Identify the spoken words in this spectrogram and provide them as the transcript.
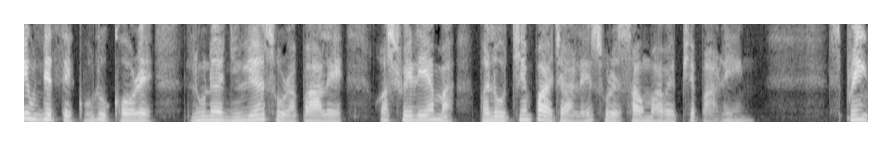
ရုတ်နှစ်သစ်ကူလို့ခေါ်တဲ့ Lunar New Year ဆိုတာဘာလဲ။ Australia မှာဘယ်လိုကျင်းပကြလဲဆိုတဲ့ဆောင်းပါးပဲဖြစ်ပါတယ်။ Spring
